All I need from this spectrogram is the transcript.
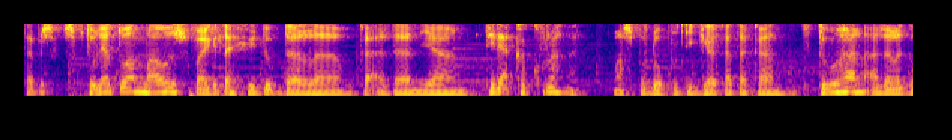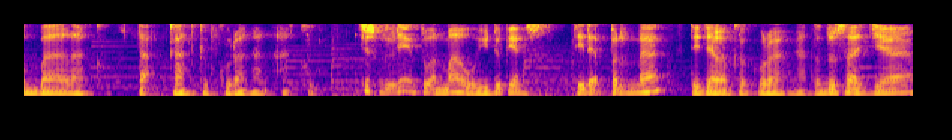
Tapi sebetulnya Tuhan mau supaya kita hidup dalam keadaan yang tidak kekurangan. Mazmur 23 katakan, Tuhan adalah gembalaku, takkan kekurangan aku. Itu sebetulnya yang Tuhan mau, hidup yang tidak pernah di dalam kekurangan. Tentu saja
